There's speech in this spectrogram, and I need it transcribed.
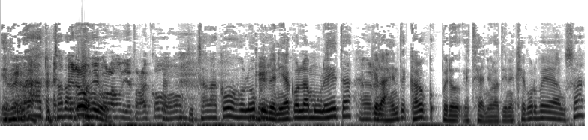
Es verdad, tú estabas cojo. yo con la- Yo estaba cojo. Tú estabas cojo, loco, ¿Qué? y venía con la muleta, que la gente, claro, pero este año la tienes que volver a usar,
